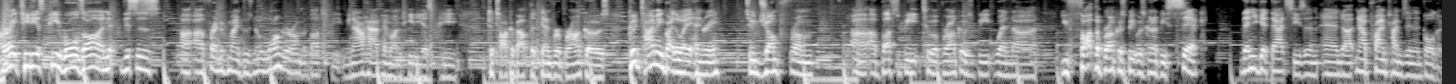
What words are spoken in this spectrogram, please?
All right, TDSP rolls on. This is a friend of mine who's no longer on the Buffs beat. We now have him on TDSP to talk about the Denver Broncos. Good timing, by the way, Henry to jump from uh, a Buffs beat to a Broncos beat when uh, you thought the Broncos beat was going to be sick. Then you get that season, and uh, now prime time's in in Boulder.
